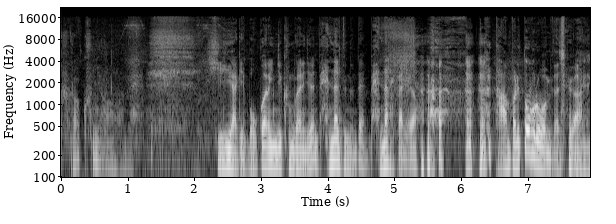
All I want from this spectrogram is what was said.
그렇군요. 네. 이 이야기 목관인지 금관인지는 맨날 듣는데 맨날 헷갈려요. 다음번에 또 물어봅니다, 제가. 네.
